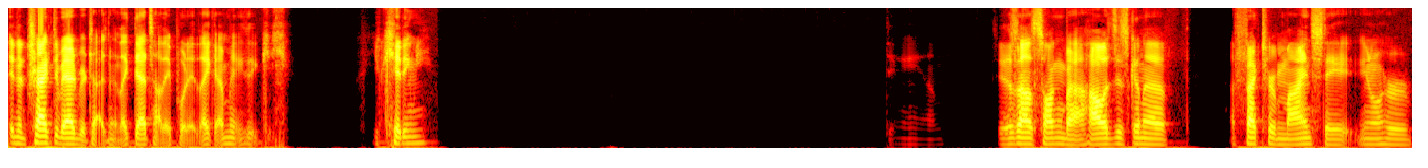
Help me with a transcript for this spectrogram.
An attractive advertisement, like that's how they put it. Like, I mean, like, you kidding me? Damn. What I was talking about. How is this gonna affect her mind state? You know, her,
